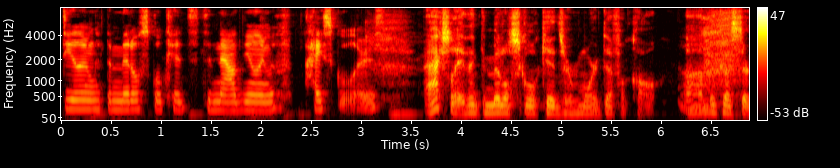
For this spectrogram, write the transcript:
dealing with the middle school kids to now dealing with high schoolers? Actually, I think the middle school kids are more difficult uh, Oh. because they're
